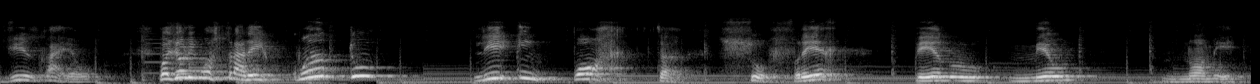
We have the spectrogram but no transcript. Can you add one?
de Israel. Pois eu lhe mostrarei quanto lhe importa sofrer pelo meu nome.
